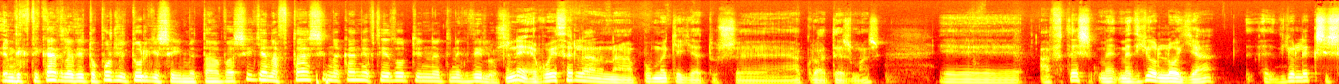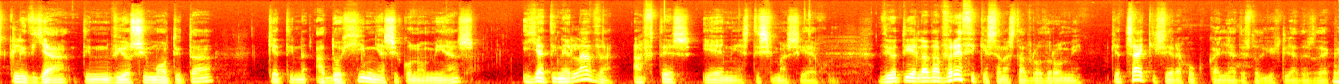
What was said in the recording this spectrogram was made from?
ενδεικτικά δηλαδή το πώς λειτουργήσε η μετάβαση για να φτάσει να κάνει αυτή εδώ την, την εκδήλωση. Ναι, εγώ ήθελα να πούμε και για τους ε, ακροατές μας ε, αυτές, με, με δύο λόγια, ε, δύο λέξεις κλειδιά, την βιωσιμότητα και την αντοχή μιας οικονομίας για την Ελλάδα αυτές οι έννοιες τι σημασία έχουν. Διότι η Ελλάδα βρέθηκε σε ένα σταυροδρόμι και τσάκισε η ραχοκοκαλιά της το 2010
